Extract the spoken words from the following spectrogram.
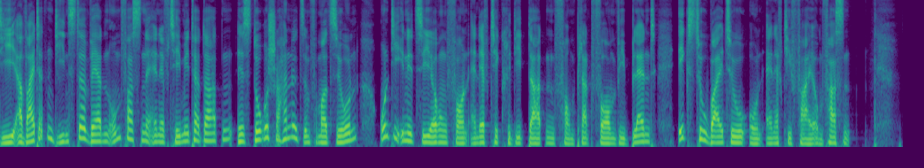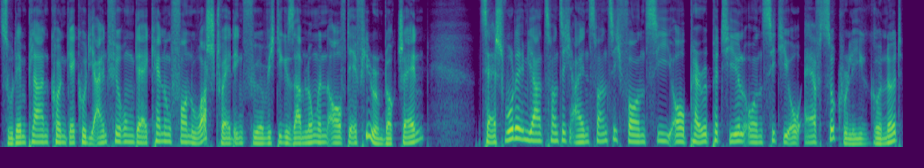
Die erweiterten Dienste werden umfassende NFT-Metadaten, historische Handelsinformationen und die Initiierung von NFT-Kreditdaten von Plattformen wie Blend, X2Y2 und NFTFi umfassen. Zudem plant CoinGecko die Einführung der Erkennung von Wash Trading für wichtige Sammlungen auf der Ethereum-Blockchain. Zash wurde im Jahr 2021 von CEO Perry Patil und CTO F. Sucrely gegründet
